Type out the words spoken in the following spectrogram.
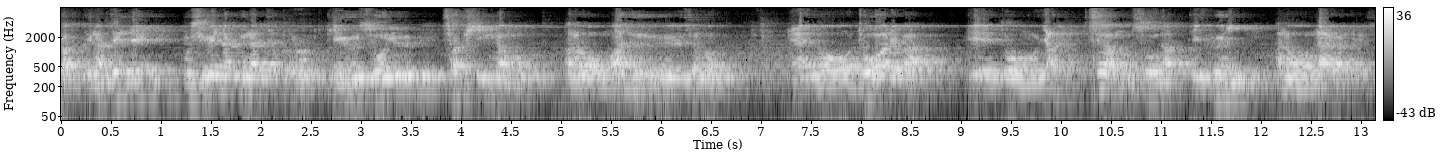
かっていうのは全然結べなくなっちゃってるっていう、そういう作品がもう、あの、まず、その、あの、どうあれば、えっ、ー、と、もう8つはもうそうだっていうふうに、あの、なるわけです。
